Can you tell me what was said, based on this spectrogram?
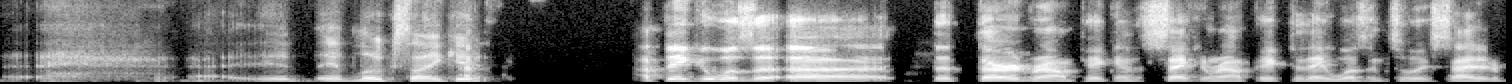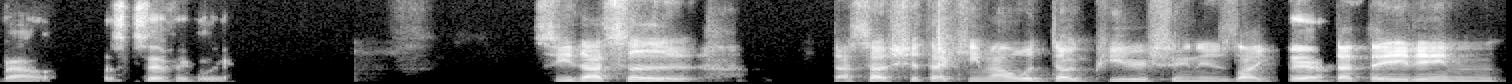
it, it looks like it. I think it was a uh, the third round pick and the second round pick that they wasn't too excited about specifically. See, that's a that's that shit that came out with Doug Pederson is like Yeah. that they didn't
